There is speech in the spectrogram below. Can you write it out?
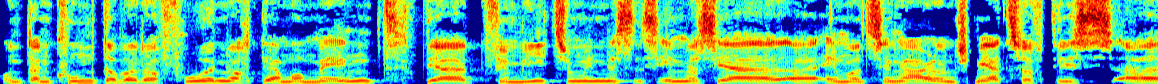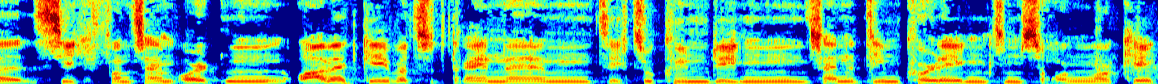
Und dann kommt aber davor noch der Moment, der für mich zumindest immer sehr äh, emotional und schmerzhaft ist, äh, sich von seinem alten Arbeitgeber zu trennen, sich zu kündigen, seine Teamkollegen zum sagen, okay,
